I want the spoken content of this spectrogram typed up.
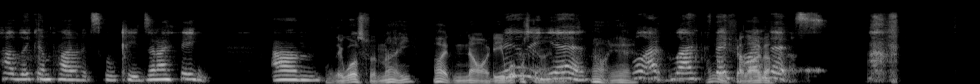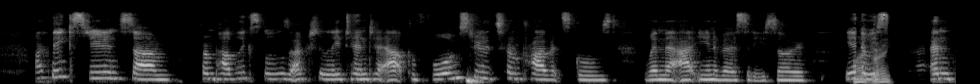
public and private school kids, and I think, um, Well, there was for me. I had no idea what was Really? going Yeah. on. Oh yeah. well, I, like I they nearly fell find over. that. s- I think students um from public schools actually tend to outperform students from private schools when they're at university. So yeah, it was and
